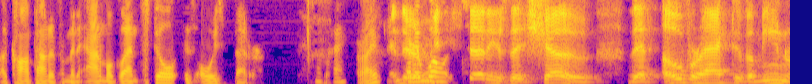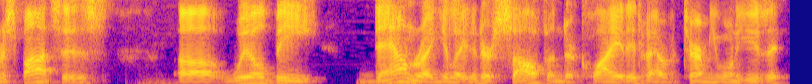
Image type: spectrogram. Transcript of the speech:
a compounded from an animal gland, still is always better. Okay. Right. And there but are many studies that show that overactive immune responses uh, will be downregulated or softened or quieted, however term you want to use it.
